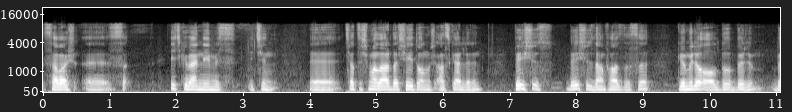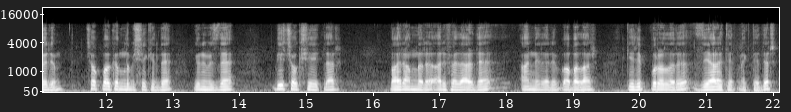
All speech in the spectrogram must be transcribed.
savaş e, sa- iç güvenliğimiz için e, çatışmalarda şehit olmuş askerlerin 500 500'den fazlası gömülü olduğu bölüm bölüm. Çok bakımlı bir şekilde günümüzde birçok şehitler bayramları, arifelerde anneleri, babalar gelip buraları ziyaret etmektedir.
